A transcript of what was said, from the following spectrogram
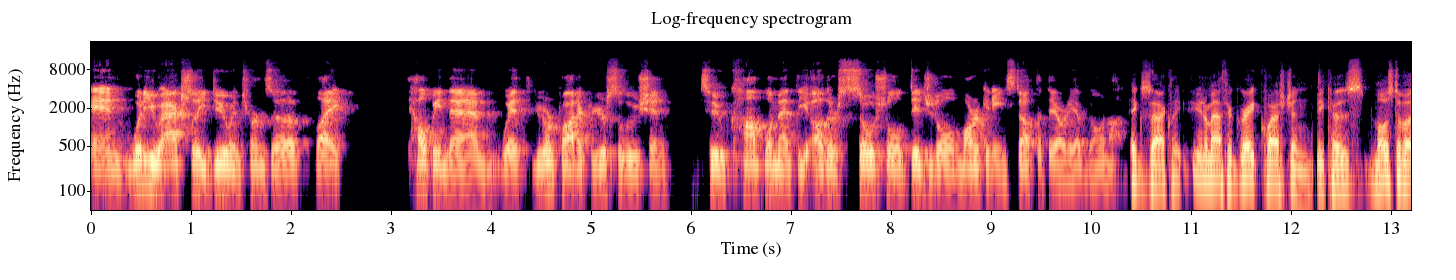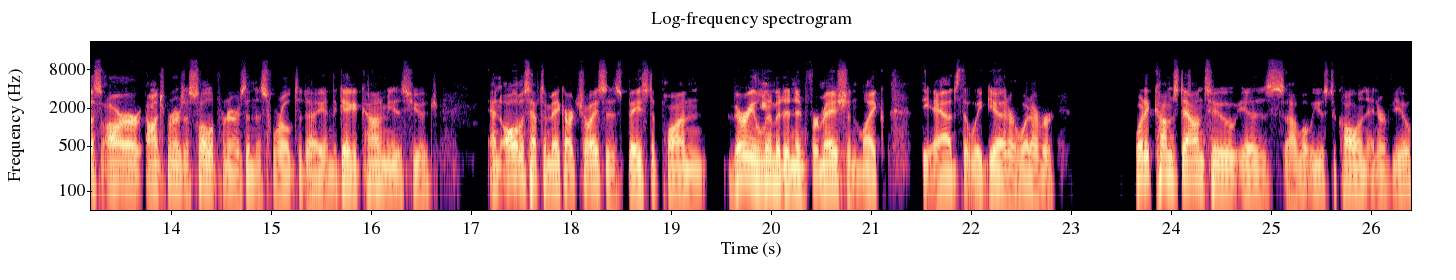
and what do you actually do in terms of like helping them with your product or your solution to complement the other social digital marketing stuff that they already have going on? Exactly. You know, Matthew, great question because most of us are entrepreneurs or solopreneurs in this world today, and the gig economy is huge. And all of us have to make our choices based upon very limited information, like the ads that we get or whatever. What it comes down to is uh, what we used to call an interview.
